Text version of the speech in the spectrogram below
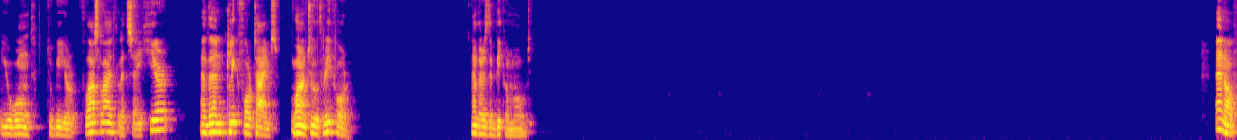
you want to be your flashlight, let's say here, and then click four times. One, two, three, four. And there's the beacon mode. and off.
